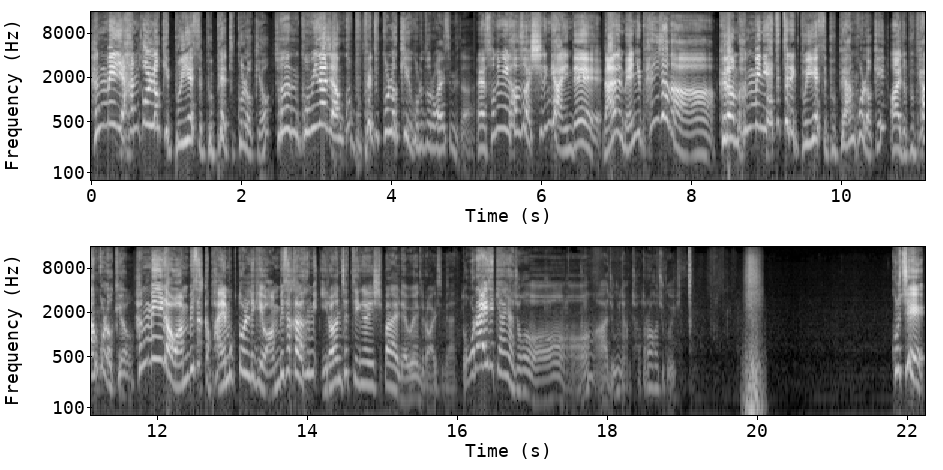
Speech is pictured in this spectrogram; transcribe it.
흥민이 한 골 넣기 vs 부페 두골 넣기요? 저는 고민하지 않고 부페 두골 넣기 고르도록 하겠습니다. 예, 손흥민 선수가 싫은 게 아닌데 나는 맨유 팬이잖아. 그럼 흥민이 헤트트릭 vs 부페 한 골 넣기? 아, 저 부페 한 골 넣기요. 흥민이가 완비사카 발목 돌리기, 완비사카 흥민 이런 채팅을 씨발 내외에 들어가겠습니다. 또라이 새끼 아니야 저거. 어? 아주 그냥 쳐들어가지고. 그렇지.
